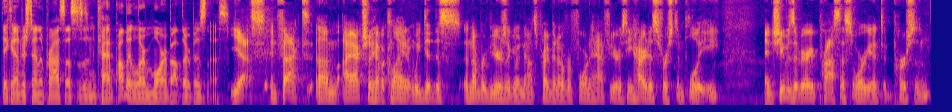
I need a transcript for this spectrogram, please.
they can understand the processes and kind of probably learn more about their business. Yes. In fact, um, I actually have a client, and we did this a number of years ago now. It's probably been over four and a half years. He hired his first employee, and she was a very process oriented person,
